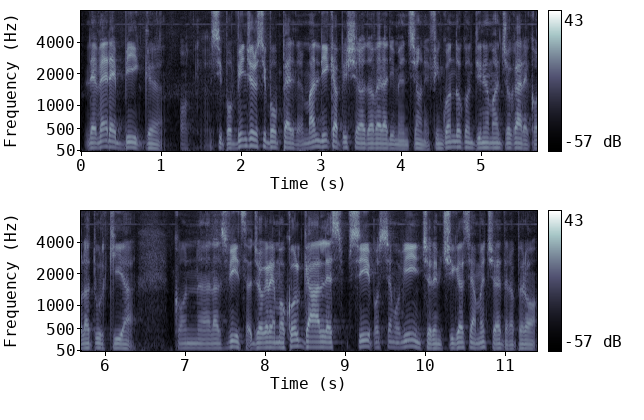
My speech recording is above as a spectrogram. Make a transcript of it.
le vere big Ok. si può vincere o si può perdere, ma lì capisci la tua vera dimensione. Fin quando continuiamo a giocare con la Turchia, con la Svizzera, giocheremo col Galles, sì, possiamo vincere, ci casiamo, eccetera, però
